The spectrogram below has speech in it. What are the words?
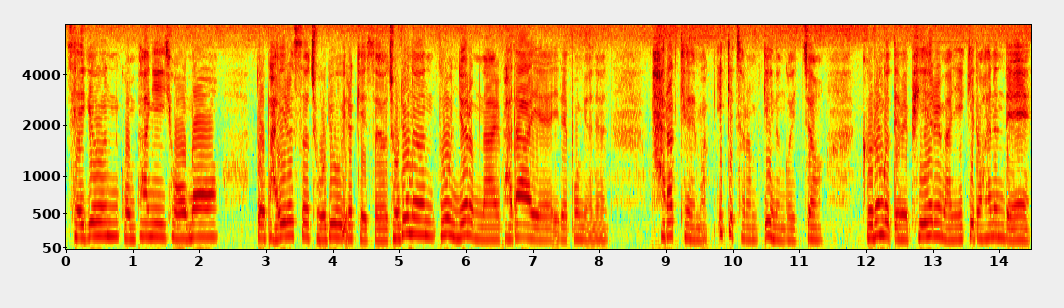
세균, 곰팡이, 효모, 또 바이러스, 조류 이렇게 있어요. 조류는 더운 여름날 바다에 이래 보면은 파랗게 막 이끼처럼 끼는 거 있죠. 그런 것 때문에 피해를 많이 입기도 하는데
